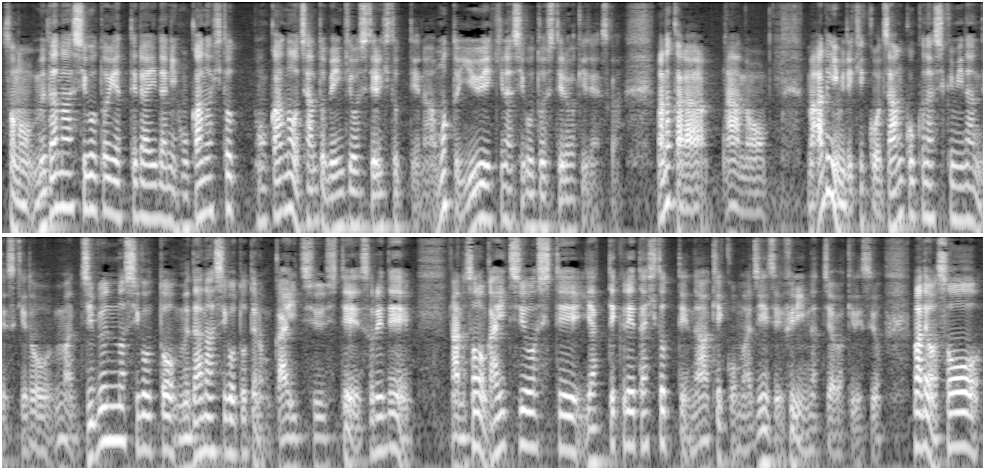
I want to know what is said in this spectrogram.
その無駄な仕事をやってる間に他の人、他のちゃんと勉強してる人っていうのはもっと有益な仕事をしてるわけじゃないですか。まあ、だから、あの、まあ、ある意味で結構残酷な仕組みなんですけど、まあ、自分の仕事、無駄な仕事っていうのを外注して、それで、あの、その外注をしてやってくれた人っていうのは結構まあ人生不利になっちゃうわけですよ。まあでもそ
